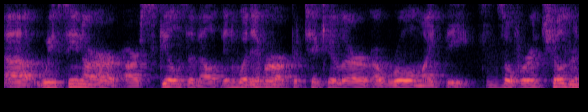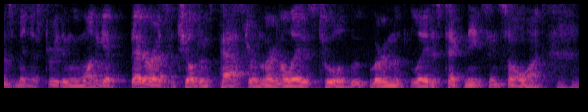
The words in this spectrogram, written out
uh, we've seen our our skills develop in whatever our particular uh, role might be mm-hmm. so if we're in children's ministry then we want to get better as a children's pastor and learn the latest tools learn the latest techniques and so on mm-hmm.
